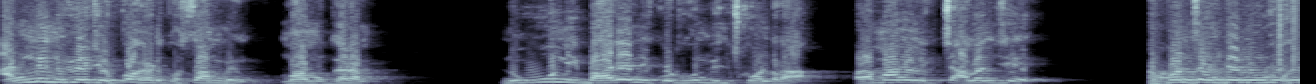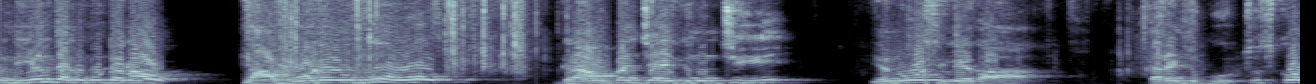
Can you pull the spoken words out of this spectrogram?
అన్ని నువ్వే చెప్పు అక్కడికి వస్తాం మేము మా ముగ్గురం. నువ్వు నీ భార్య నీ కొడుకుని పిలుచుకొని రా ప్రమాణం నీకు ఛాలెంజే ప్రపంచం అంటే నువ్వు ఒక నియంత అనుకుంటున్నావు. నా గోడౌన్కు గ్రామ పంచాయతీ నుంచి ఎన్ఓసి లేదా కరెంటుకు చూసుకో.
